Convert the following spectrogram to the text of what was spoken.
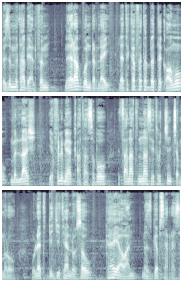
በዝምታ ቢያልፍም ምዕራብ ጎንደር ላይ ለተከፈተበት ተቃውሞ ምላሽ የፍልሚያ ቃታ ስቦ ሕፃናትና ሴቶችን ጨምሮ ሁለት digit ያለው ሰው ከሕያዋን መዝገብ ሰረዘ።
